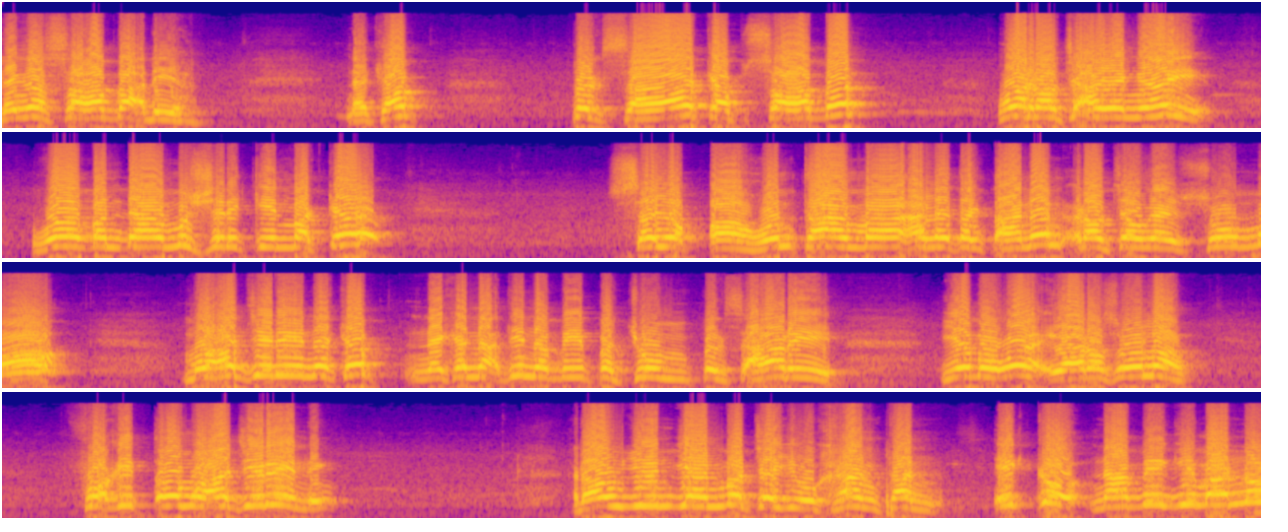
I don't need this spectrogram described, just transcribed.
dengan sahabat dia นะครับปรึกษากับสาบัต ว่าเราจะเอายังไง ว่าบรรดามุชริกินมักกะสยบอหนทางมาอะไรต่างๆนั้น เราจะเอาไงซูโมมุฮัจิรีนะครับ ในขณะที่นบีประชุมปรึกษาหารี ia bawa ya Rasulullah พวก kita muhajirin ni เรายืนยันว่าจะอยู่ข้างท่าน ikut Nabi gimana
